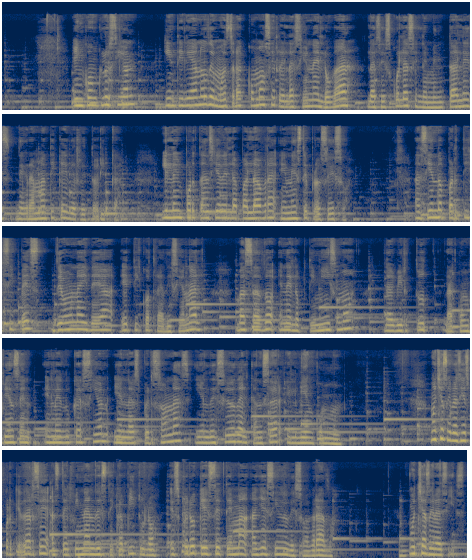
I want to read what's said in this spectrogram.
En conclusión, Quintiliano demuestra cómo se relaciona el hogar, las escuelas elementales de gramática y de retórica, y la importancia de la palabra en este proceso, haciendo partícipes de una idea ético tradicional basado en el optimismo, la virtud, la confianza en, la educación y en las personas y el deseo de alcanzar el bien común. Muchas gracias por quedarse hasta el final de este capítulo. Espero que este tema haya sido de su agrado. Muchas gracias.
